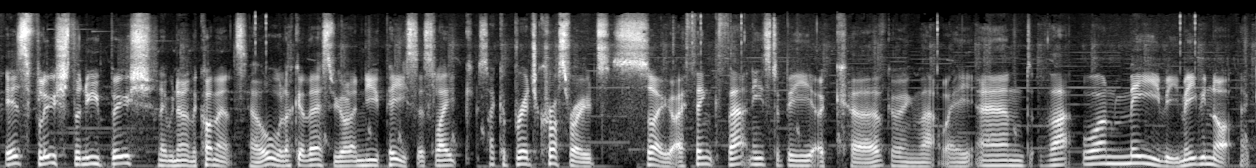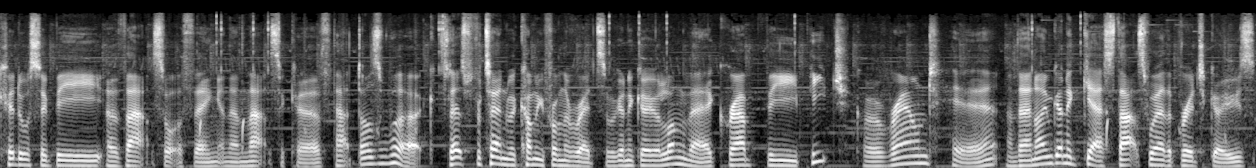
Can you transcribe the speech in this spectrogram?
Is floosh the new boosh? Let me know in the comments. Oh, look at this. We got a new piece. It's like, it's like a bridge crossroads. So I think that needs to be a curve going that way. And that one, maybe, maybe not. That could also be a that sort of thing, and then that's a curve. That does work. So let's pretend we're coming from the red. So we're going to go along there, grab the peach, go around here, and then I'm going to guess that's where the bridge goes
